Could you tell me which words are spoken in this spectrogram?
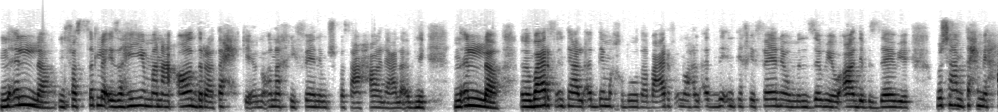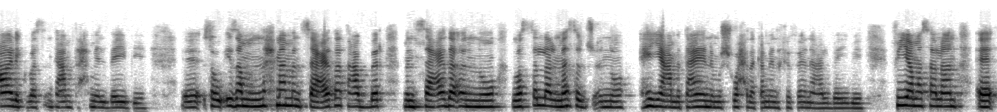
نقول لها نفسر لها إذا هي ما قادرة تحكي إنه أنا خيفانة مش بس على حالي على ابني. نقول لها إنه بعرف أنت هالقد مخضوضة بعرف إنه هالقد أنت خيفانة ومنزويه وقاعدة بالزاوية. مش عم تحمي حالك بس أنت عم تحمي البيبي. سو so إذا نحن بنساعدها تعبر بنساعدها إنه نوصل لها ال message إنه هي عم تعاني مش وحدة كمان خيفانة على ال baby. فيها مثلا آه،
